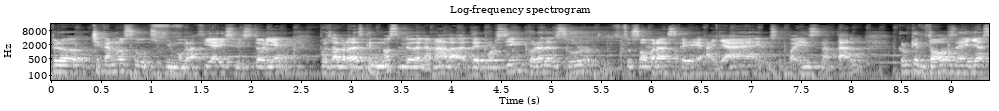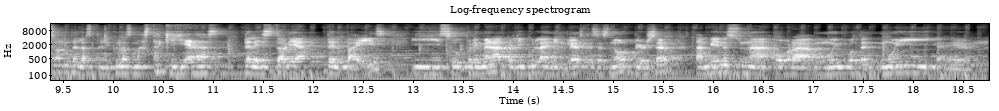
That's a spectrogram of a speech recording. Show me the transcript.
pero checando su, filmografía y su historia, pues la verdad es que no salió de la nada. De por sí en Corea del Sur, sus obras eh, allá en su país natal, creo que dos de ellas son de las películas más taquilleras de la historia del país y su primera película en inglés, que es Snowpiercer, también es una obra muy, potente, muy eh,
